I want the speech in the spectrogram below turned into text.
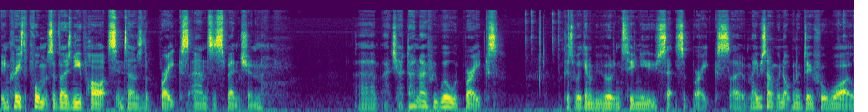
increase the performance of those new parts in terms of the brakes and suspension. Um, actually, I don't know if we will with brakes because we're going to be building two new sets of brakes. So maybe something we're not going to do for a while.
